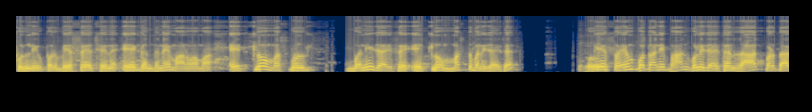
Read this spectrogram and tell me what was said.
ફૂલની ઉપર બેસે છે ને એ ગંધને માણવામાં એટલો મશગુલ બની જાય છે એટલો મસ્ત બની જાય છે કે સ્વયં પોતાની ભાન ભૂલી જાય છે અને રાત પડતા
